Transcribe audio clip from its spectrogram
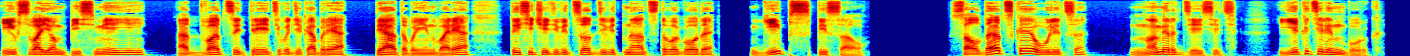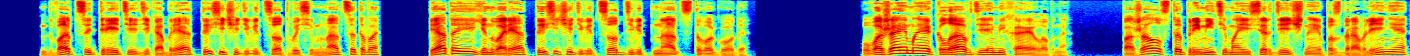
и в своем письме ей от 23 декабря 5 января 1919 года Гипс писал «Солдатская улица, номер 10, Екатеринбург, 23 декабря 1918 5 января 1919 года. Уважаемая Клавдия Михайловна, пожалуйста, примите мои сердечные поздравления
